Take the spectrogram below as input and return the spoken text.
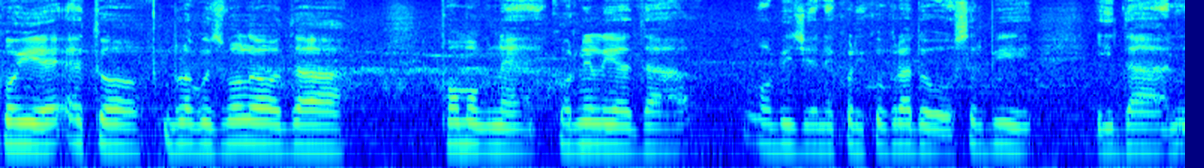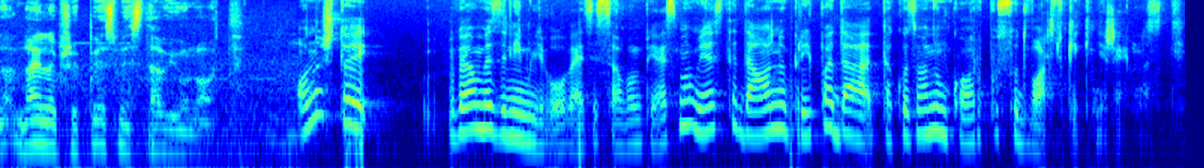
koji je eto blagozvoleo da pomogne Kornelije da obiđe nekoliko gradova u Srbiji i da najlepše pesme stavi u note. Ono što je veoma zanimljivo u vezi sa ovom pjesmom jeste da ona pripada takozvanom korpusu dvorske književnosti.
